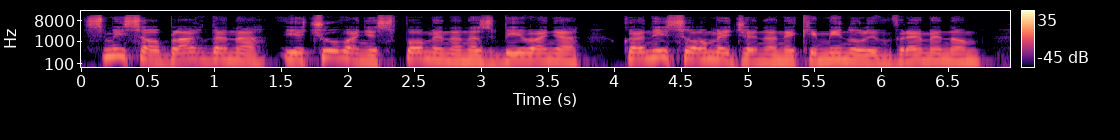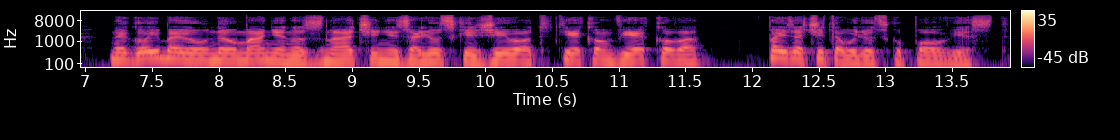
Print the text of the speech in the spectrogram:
Smisao blagdana je čuvanje spomena na zbivanja koja nisu omeđena nekim minulim vremenom, nego imaju neumanjeno značenje za ljudski život tijekom vijekova, pa i za čitavu ljudsku povijest.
